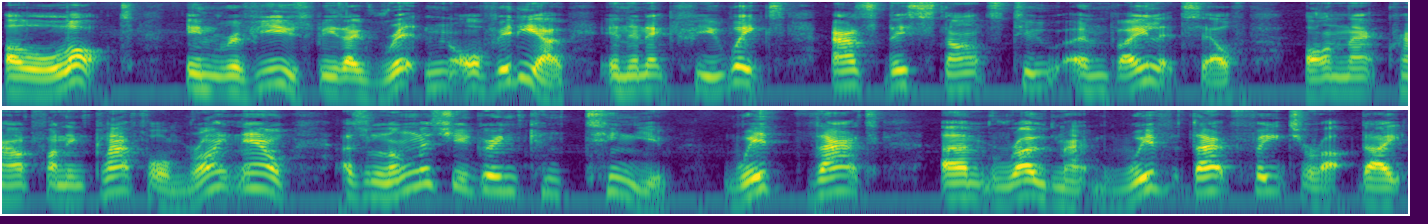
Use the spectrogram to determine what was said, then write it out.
a lot in reviews, be they written or video, in the next few weeks as this starts to unveil itself on that crowdfunding platform. Right now, as long as Ugreen continue with that um, roadmap with that feature update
